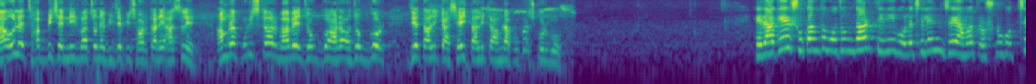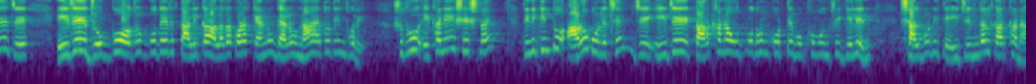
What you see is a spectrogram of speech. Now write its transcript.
তাহলে ছাব্বিশের নির্বাচনে বিজেপি সরকারে আসলে আমরা পরিষ্কারভাবে যোগ্য আর অযোগ্যর যে তালিকা, সেই তালিকা আমরা প্রকাশ করব। এর আগে সুকান্ত মজুমদার তিনি বলেছিলেন যে, আমার প্রশ্ন হচ্ছে যে, এই যে যোগ্য অযোগ্যদের তালিকা আলাদা করা কেন গেল না এতদিন ধরে? শুধু এখানেই শেষ নয়, তিনি কিন্তু আরও বলেছেন যে, এই যে কারখানা উদ্বোধন করতে মুখ্যমন্ত্রী গেলেন শালবনীতে, এই জিন্দাল কারখানা,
